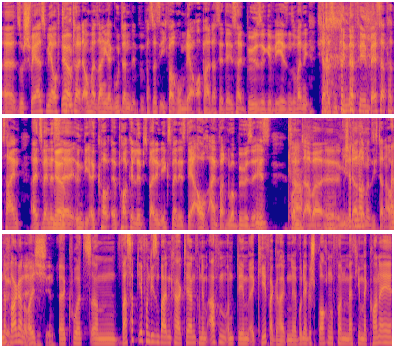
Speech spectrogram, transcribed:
äh, so schwer es mir auch tut, ja. halt auch mal sagen, ja gut, dann was weiß ich, warum der Opa, dass er, der ist halt böse gewesen, so weiß nicht. Ich kann das im Kinderfilm besser verzeihen, als wenn es ja. äh, irgendwie Apocalypse bei den X-Men ist, der auch einfach nur böse mhm. ist. Klar. Und aber äh, irgendwie ich da soll man sich dann auch eine Frage an äh, euch äh, kurz. Ähm, was habt ihr von diesen beiden Charakteren, von dem Affen und dem äh, Käfer gehalten? Er wurde ja gesprochen von Matthew McConaughey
